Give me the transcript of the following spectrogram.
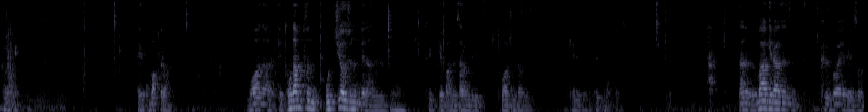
그러게. 되게 고맙더라. 뭐 하나 이렇게 돈 한 푼 못 쥐어주는데 나는 되게 이렇게 많은 사람들이 도와준다고 이렇게 해줘서 되게 고맙더라. 나는 음악이라는 그거에 대해서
